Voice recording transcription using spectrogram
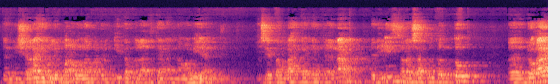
dan disyarahi oleh para ulama dalam kitab Al-Adhkar An-Nawawiyah. Saya tambahkan yang keenam. Dan ini salah satu bentuk e, doa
